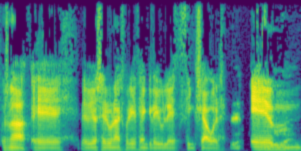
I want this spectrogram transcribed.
pues nada, eh, debió ser una experiencia increíble, Think Shower. Em,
